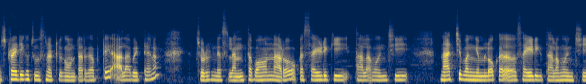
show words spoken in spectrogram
స్ట్రైట్గా చూసినట్లుగా ఉంటారు కాబట్టి అలా పెట్టాను. చూడండి అసలు ఎంత బాగున్నారో. ఒక సైడ్కి తల వంచి నాట్యభంగ్యంలో ఒక సైడ్కి తల వంచి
